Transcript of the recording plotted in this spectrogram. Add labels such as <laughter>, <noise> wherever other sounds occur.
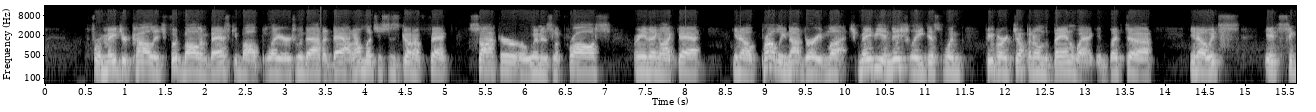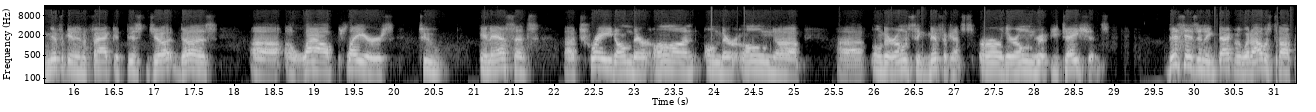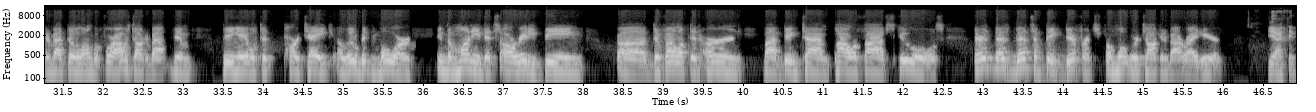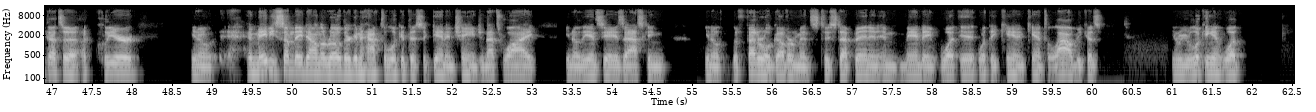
for major college football and basketball players, without a doubt. How much this is going to affect soccer or women's lacrosse or anything like that, you know, probably not very much. Maybe initially, just when people are jumping on the bandwagon, but uh, you know, it's it's significant in the fact that this ju- does uh, allow players to, in essence, uh, trade on their own on their own uh, on their own significance or their own reputations. This isn't exactly what I was talking about though. Long before I was talking about them being able to partake a little bit more in the money that's already being uh, developed and earned by big time Power Five schools. There, that's, that's a big difference from what we're talking about right here. Yeah, I think that's a, a clear, you know, and maybe someday down the road they're going to have to look at this again and change, and that's why you know the NCAA is asking you know the federal governments to step in and, and mandate what it what they can and can't allow because you know you're looking at what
